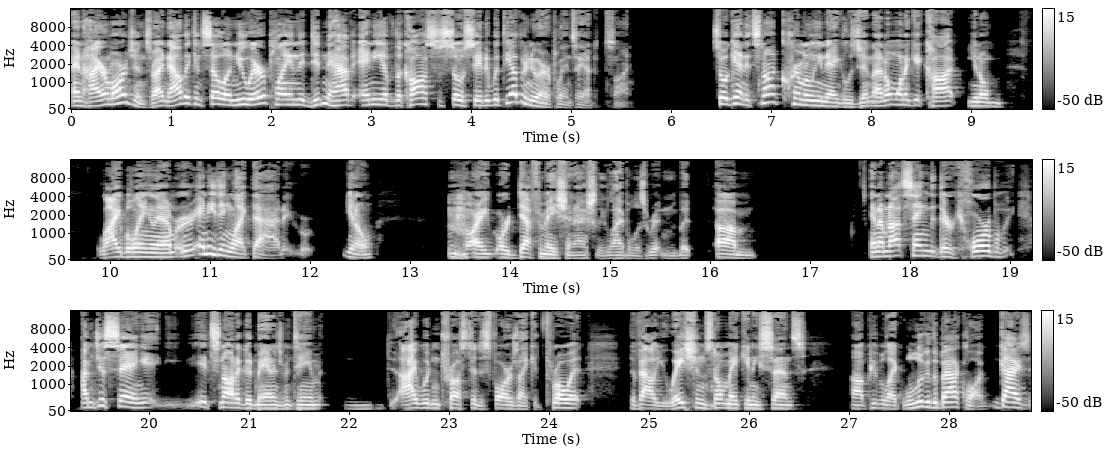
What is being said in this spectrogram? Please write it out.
and higher margins, right? Now they can sell a new airplane that didn't have any of the costs associated with the other new airplanes they had to design. So again, it's not criminally negligent. I don't want to get caught, you know, libeling them or anything like that, you know, or, or defamation. Actually, libel is written, but um, and I'm not saying that they're horrible. I'm just saying it's not a good management team. I wouldn't trust it as far as I could throw it. The valuations don't make any sense. Uh, people are like, well, look at the backlog. Guys,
